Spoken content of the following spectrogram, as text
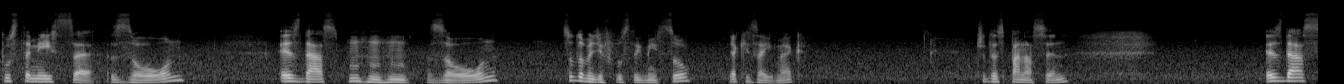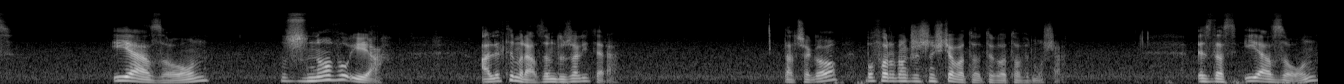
puste miejsce Sohn? Ist das hm, hm, hm, Sohn? Co to będzie w pustym miejscu? Jaki zaimek? Czy to jest pana syn? Ist das ihr Sohn? Znowu ihr. Ale tym razem duża litera. Dlaczego? Bo forma grzecznościowa to, tego to wymusza. Ist das ihr Sohn?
